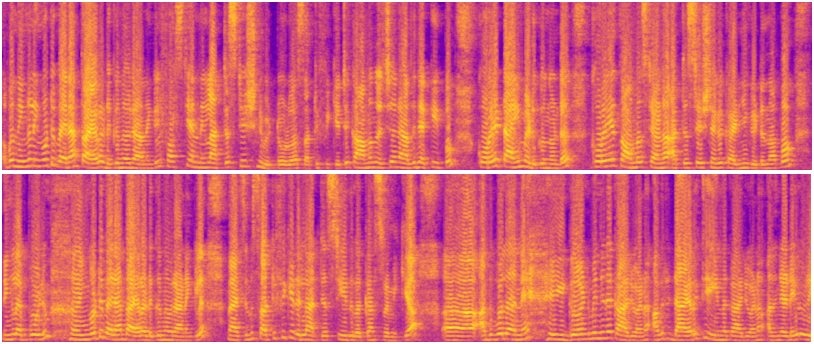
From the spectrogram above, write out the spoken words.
അപ്പോൾ നിങ്ങൾ ഇങ്ങോട്ട് വരാൻ തയ്യാറെടുക്കുന്നവരാണെങ്കിൽ ഫസ്റ്റ് ഞാൻ നിങ്ങൾ അറ്റസ്റ്റേഷന് വിട്ടോളൂ ആ സർട്ടിഫിക്കറ്റ് കാരണം എന്ന് വെച്ചാൽ അതിനൊക്കെ ഇപ്പം കുറേ ടൈം എടുക്കുന്നുണ്ട്. കുറേ താമസിച്ചാണ് അറ്റസ്റ്റേഷനൊക്കെ കഴിഞ്ഞ് കിട്ടുന്നത്. അപ്പം നിങ്ങൾ എപ്പോഴും ഇങ്ങോട്ട് വരാൻ തയ്യാറെടുക്കുന്നവരാണെങ്കിൽ മാക്സിമം സർട്ടിഫിക്കറ്റ് എല്ലാം അറ്റസ്റ്റ് ചെയ്ത് വെക്കാൻ ശ്രമിക്കുക. അതുപോലെ തന്നെ ഈ ഗവൺമെന്റിന്റെ കാര്യമാണ് അവർ ഡയറക്റ്റ് ചെയ്യുന്ന കാര്യമാണ്. അതിന്റെ ഇടയിൽ ഒരു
